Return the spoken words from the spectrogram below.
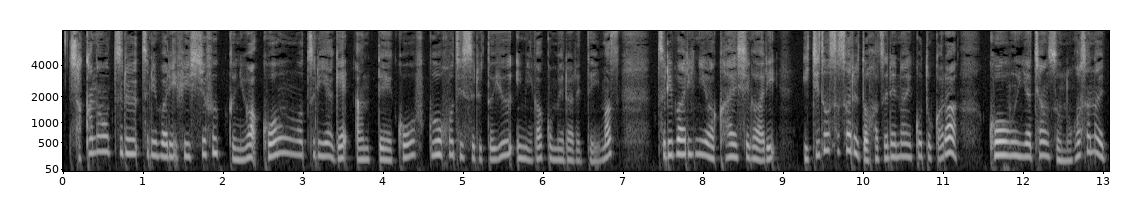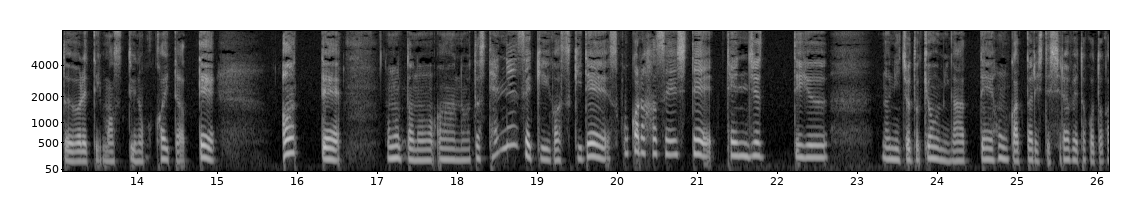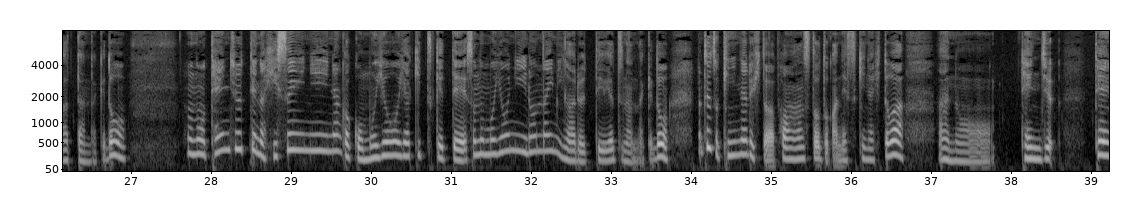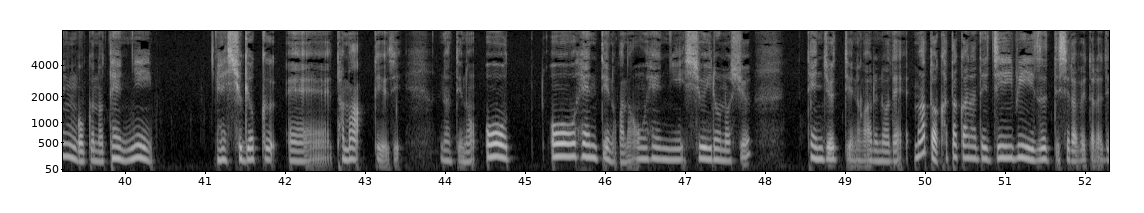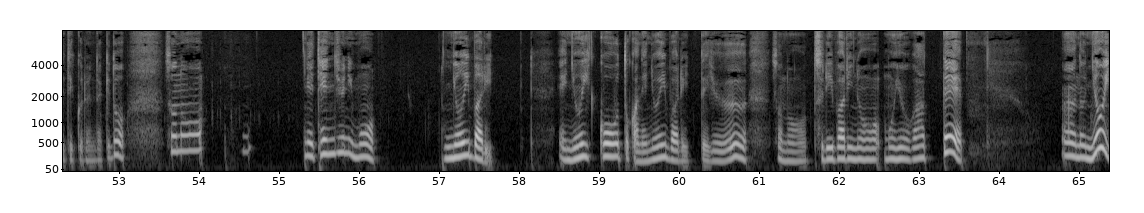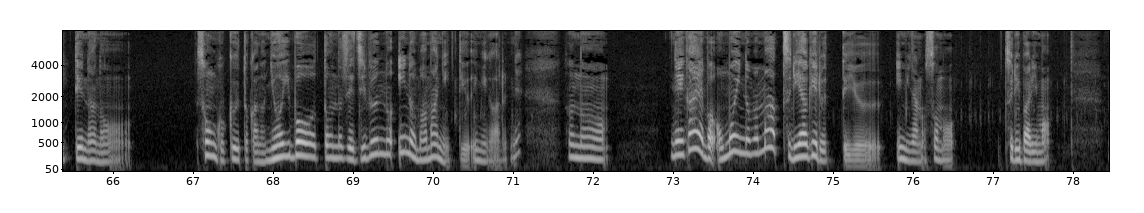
魚を釣る釣り針フィッシュフックには高温を釣り上げ安定幸福を保持するという意味が込められています。釣り針には返しがあり一度刺さると外れないことから幸運やチャンスを逃さないと言われていますっていうのが書いてあってあって思ったの。あの私天然石が好きでそこから派生して天樹っていうのにちょっと興味があって本買ったりして調べたことがあったんだけどその天樹っていうのは翡翠になんかこう模様を焼き付けてその模様にいろんな意味があるっていうやつなんだけど、まあ、ちょっと気になる人はパワーンストとかね好きな人はあの天樹天国の天に、え珠玉、えー、玉っていう字、なんていうの、王、王辺っていうのかな？王辺に朱色の朱。天珠っていうのがあるので、まあ、あとはカタカナで GBs って調べたら出てくるんだけど、その、ね、天珠にも、如意針、え、如意光とかね、如意針っていう、その、釣り針の模様があって、あの、如意っていうのはあの、孫悟空とかの如意棒と同じで自分の意のままにっていう意味があるね。その、願えば思いのまま釣り上げるっていう意味なの、その釣り針も。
